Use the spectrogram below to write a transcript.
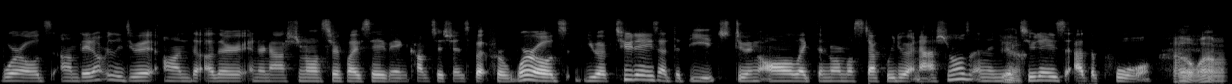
Worlds, um, they don't really do it on the other international surf life saving competitions, but for Worlds, you have two days at the beach doing all like the normal stuff we do at nationals, and then you yeah. have two days at the pool. Oh wow!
